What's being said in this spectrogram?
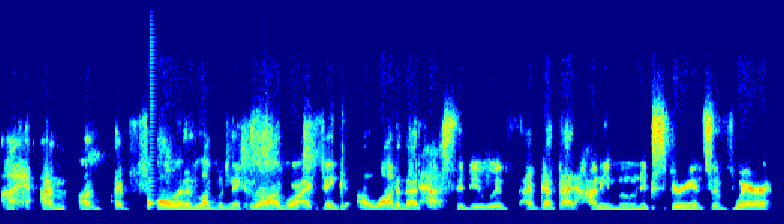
I, I'm I've fallen in love with Nicaragua. I think a lot of that has to do with I've got that honeymoon experience of where,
